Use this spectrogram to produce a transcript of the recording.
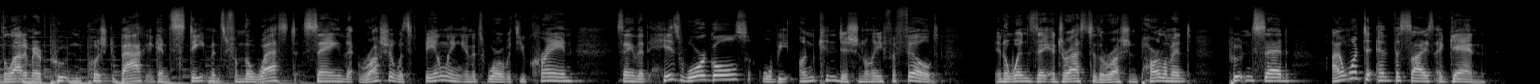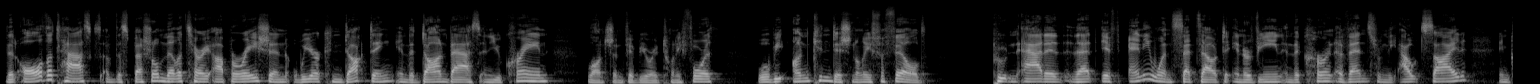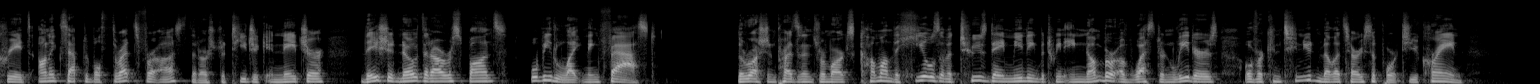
Vladimir Putin pushed back against statements from the West saying that Russia was failing in its war with Ukraine, saying that his war goals will be unconditionally fulfilled. In a Wednesday address to the Russian parliament, Putin said, I want to emphasize again that all the tasks of the special military operation we are conducting in the Donbass and Ukraine, launched on February 24th, will be unconditionally fulfilled. Putin added that if anyone sets out to intervene in the current events from the outside and creates unacceptable threats for us that are strategic in nature, they should know that our response will be lightning fast. The Russian president's remarks come on the heels of a Tuesday meeting between a number of Western leaders over continued military support to Ukraine.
